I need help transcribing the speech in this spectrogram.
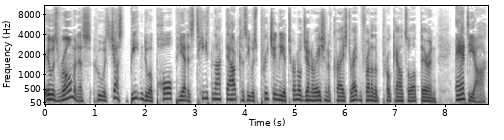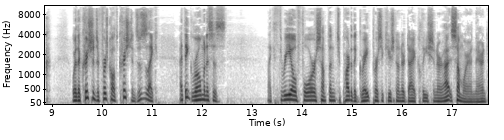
It was Romanus who was just beaten to a pulp. He had his teeth knocked out because he was preaching the eternal generation of Christ right in front of the proconsul up there in Antioch, where the Christians are first called Christians. This is like, I think Romanus is like 304 or something, part of the great persecution under Diocletian or uh, somewhere in there. And,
